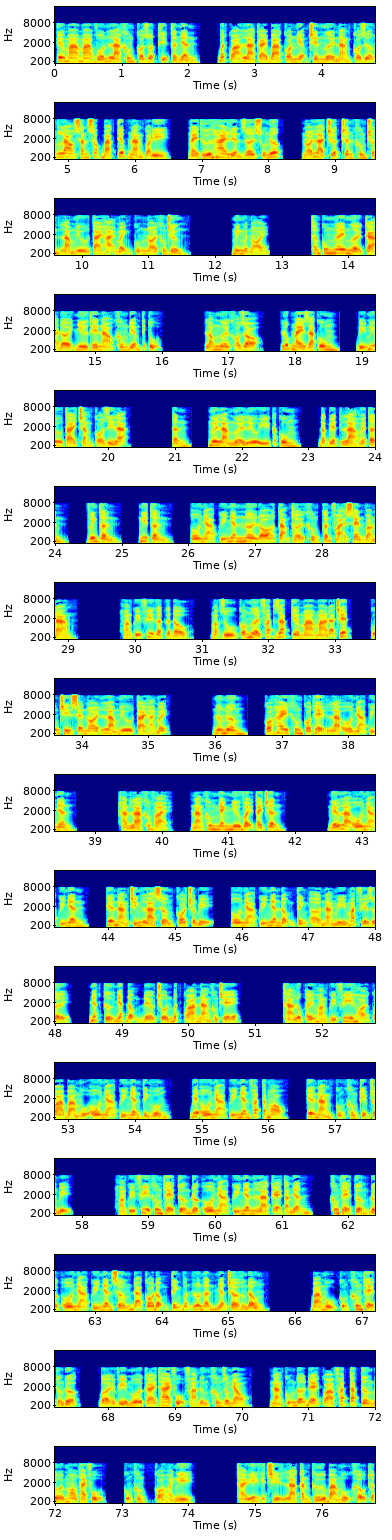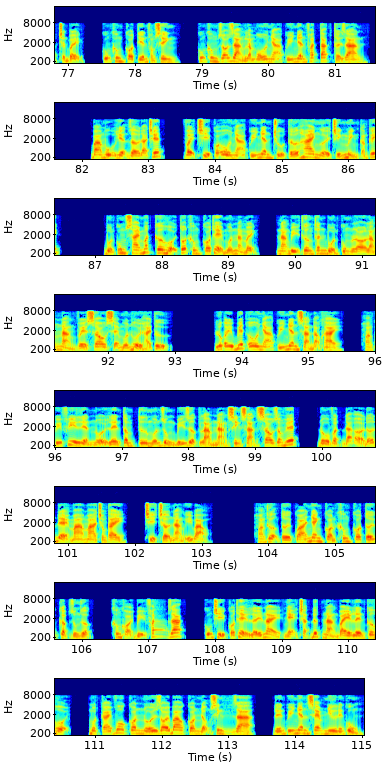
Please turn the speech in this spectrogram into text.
Kia ma ma vốn là không có ruột thịt thân nhân, bất quá là cái bà con niệm trên người nàng có dưỡng lao săn sóc bạc tiếp nàng qua đi, ngày thứ hai liền rơi xuống nước, nói là trượt chân không chuẩn làm mưu tài hại mệnh cũng nói không chừng. Minh Nguyệt nói, thâm cung ngây người cả đời như thế nào không điểm tích tụ. Long ngươi khó dò, lúc này ra cung, bị mưu tài chẳng có gì lạ. Ân, ngươi làm người lưu ý các cung, đặc biệt là Huệ Tần, Vinh Tần, Nghi Tần, ô nhã quý nhân nơi đó tạm thời không cần phải xen vào nàng. Hoàng Quý Phi gật gật đầu, mặc dù có người phát giác kia ma ma đã chết, cũng chỉ sẽ nói là mưu tài hại mệnh. Nương nương, có hay không có thể là ô nhã quý nhân? Hẳn là không phải, nàng không nhanh như vậy tay chân. Nếu là ô nhã quý nhân, kia nàng chính là sớm có chuẩn bị, ô nhã quý nhân động tĩnh ở nàng mí mắt phía dưới, nhất cử nhất động đều trốn bất quá nàng không chế. Thả lúc ấy Hoàng Quý Phi hỏi qua bà mụ ô nhã quý nhân tình huống, biết ô nhã quý nhân phát tắc mau, kia nàng cũng không kịp chuẩn bị. Hoàng Quý Phi không thể tưởng được ô nhã quý nhân là kẻ tàn nhẫn, không thể tưởng được ô nhã quý nhân sớm đã có động tĩnh vẫn luôn ẩn nhận chờ hừng đông. Bà mụ cũng không thể tưởng được, bởi vì mỗi cái thai phụ phản ứng không giống nhau, nàng cũng đỡ để quá phát tác tương đối mau thai phụ, cũng không có hoài nghi. Thái y thì chỉ là căn cứ bà mụ khẩu thuật trần bệnh, cũng không có tiến phòng sinh, cũng không rõ ràng lắm ô nhã quý nhân phát tác thời gian. Bà mụ hiện giờ đã chết, vậy chỉ có ô nhã quý nhân chủ tớ hai người chính mình cảm kích. Bổn cung sai mất cơ hội tốt không có thể muốn nàng mệnh, nàng bị thương thân bổn cung lo lắng nàng về sau sẽ muốn hồi hải tử. Lúc ấy biết ô nhã quý nhân sản đạo khai, Hoàng Quý Phi liền nổi lên tâm tư muốn dùng bí dược làm nàng sinh sản sau rong huyết, đồ vật đã ở đỡ đẻ ma ma trong tay, chỉ chờ nàng ý bảo. Hoàng thượng tới quá nhanh còn không có tới cập dùng dược, không khỏi bị phát giác, cũng chỉ có thể lấy này nhẹ chặt đứt nàng bay lên cơ hội, một cái vô con nối roi bao con nhộng sinh ra, đến quý nhân xem như đến cùng.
